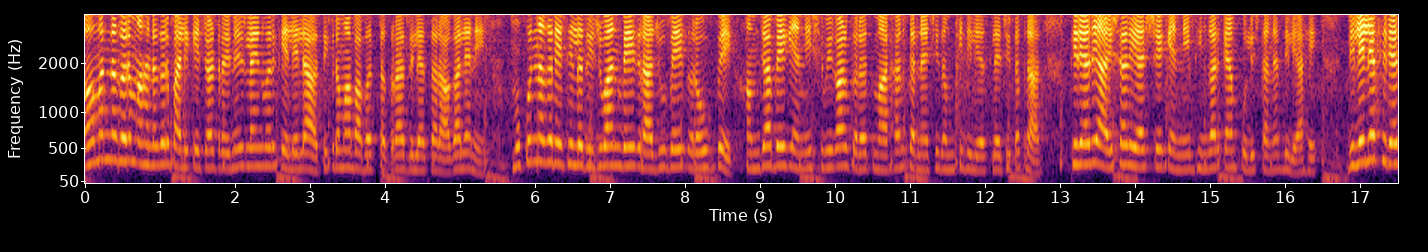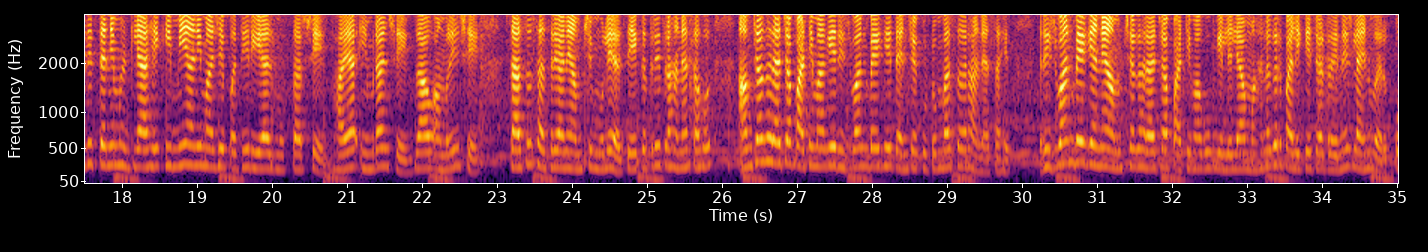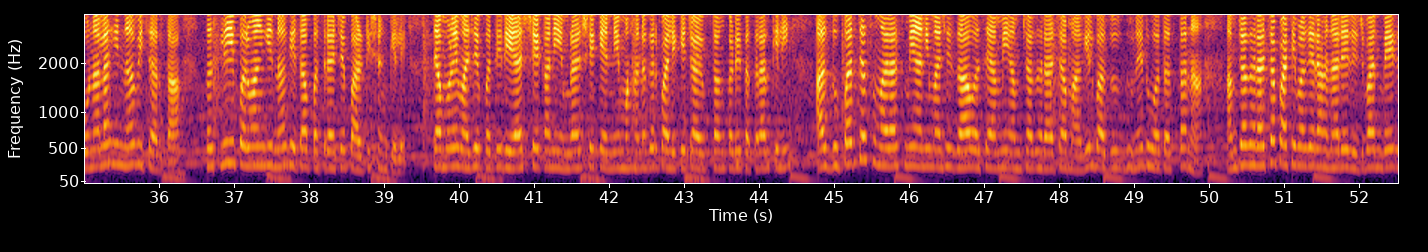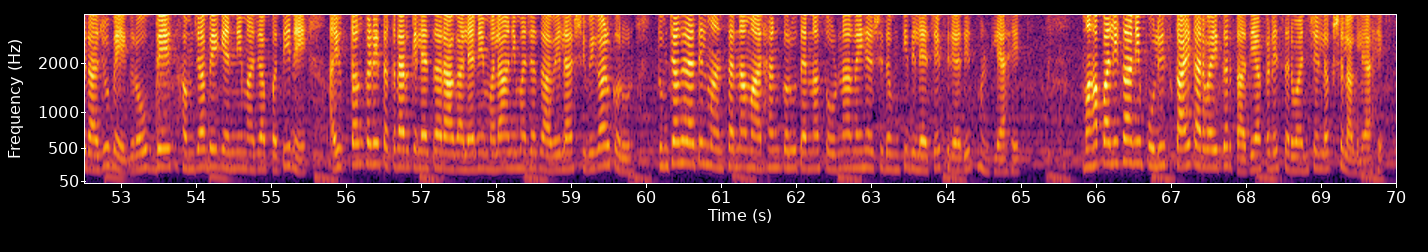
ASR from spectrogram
अहमदनगर महानगरपालिकेच्या ड्रेनेज लाईनवर केलेल्या अतिक्रमाबाबत तक्रार दिल्याचा राग आल्याने मुकुंदनगर येथील रिजवान बेग राजू बेग रऊफ बेग हमजा बेग यांनी शिवीगाळ करत मारहाण करण्याची धमकी दिली असल्याची तक्रार फिर्यादी आयशा रियाज शेख यांनी भिंगार कॅम्प पोलीस ठाण्यात दिली आहे. दिलेल्या फिर्यादीत त्यांनी म्हटले आहे की मी आणि माझे पती रियाज मुख्तार शेख भाया इम्रान शेख जाव अमरीन शेख सासू सासरे आणि आमची मुले असे एकत्रित राहण्यास आहोत. आमच्या घराच्या पाठीमागे रिजवान बेग हे त्यांच्या कुटुंबासह राहण्यास आहेत. रिजवान बेग याने आमच्या घराच्या पाठीमागून गेलेल्या महानगरपालिकेच्या ड्रेनेज लाईनवर कोणालाही न विचारता कसलीही परवानगी न घेता पत्र्याचे पार्टिशन केले. त्यामुळे माझे पती रियाज शेख आणि इम्रान शेख यांनी महानगरपालिकेच्या आयुक्तांकडे तक्रार केली. आज दुपारच्या सुमारास मी आणि माझी जाव असे आम्ही आमच्या घराच्या मागील बाजूस धुणे धुवत असताना आमच्या घराच्या पाठीमागे राहणारे रिजवान बेग राजू बेग रऊफ बेग हमजा बेग यांनी माझ्या पतीने आयुक्तांकडे तक्रार केल्याचा राग आल्याने मला आणि माझ्या जावेला शिवीगाळ करून तुमच्या घरातील माणसांना मारहाण करू त्यांना सोडणार नाही अशी धमकी दिल्याचे फिर्यादीत म्हटले आहे. महापालिका आणि पोलीस काय कारवाई करतात याकडे सर्वांचे लक्ष लागले आहे.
